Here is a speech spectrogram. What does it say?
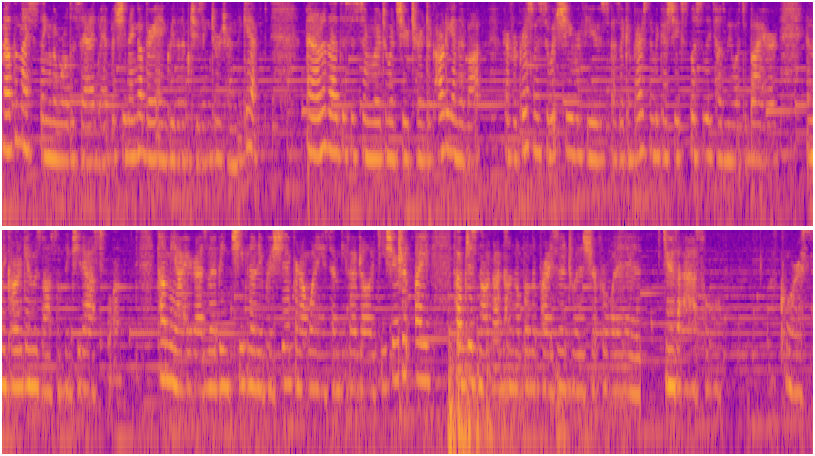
Not the nicest thing in the world to say, I admit, but she then got very angry that I'm choosing to return the gift. And out of that, this is similar to when she returned a cardigan I bought her for Christmas, to which she refused as a comparison because she explicitly tells me what to buy her, and the cardigan was not something she'd asked for. Help me out here, guys. Am I being cheap and unappreciative for not wanting a $75 t-shirt? Should I have just not gotten hung up on the price and enjoy the shirt for what it is? You're the asshole. Of course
